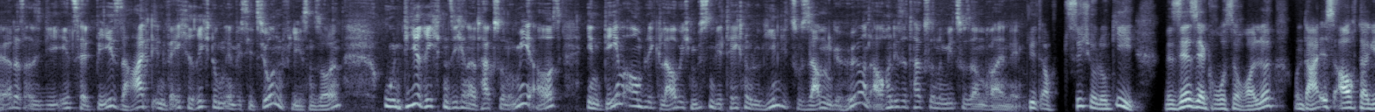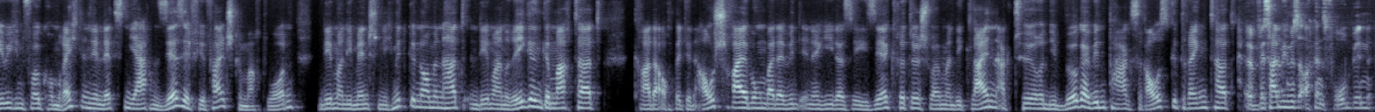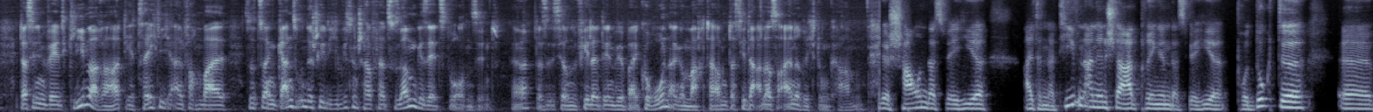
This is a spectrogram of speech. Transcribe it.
Ja, dass also die EZB sagt, in welche Richtung Investitionen fließen sollen. Und die richten sich an der Taxonomie aus. In dem Augenblick, glaube ich, müssen wir Technologien, die zusammengehören, auch in diese Taxonomie zusammen reinnehmen. Spielt auch Psychologie eine sehr, sehr große Rolle. Und da ist auch, da gebe ich Ihnen vollkommen recht, in den letzten Jahren sehr, sehr viel falsch gemacht worden, indem man die Menschen nicht mitgenommen hat, indem man Regeln gemacht hat, gerade auch mit den Ausschreibungen bei der Windenergie, das sehe ich sehr kritisch, weil man die kleinen Akteure, die Bürgerwindparks rausgedrängt hat. Äh, weshalb ich mir auch ganz froh bin, dass im Weltklimarat tatsächlich einfach mal sozusagen ganz unterschiedliche Wissenschaftler zusammengesetzt worden sind. Ja, das ist ja ein Fehler, den wir bei Corona gemacht haben, dass sie da alle aus einer Richtung kamen. Wir schauen, dass wir hier Alternativen an den Start bringen, dass wir hier Produkte äh,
